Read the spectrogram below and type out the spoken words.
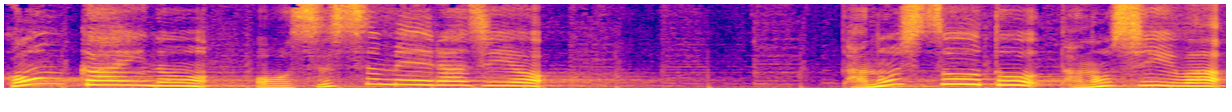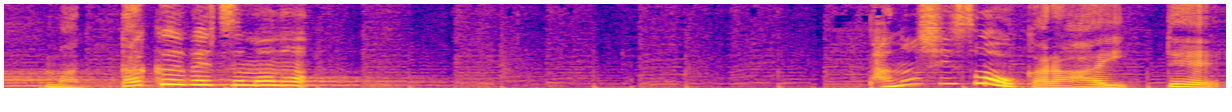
今回のおすすめラジオ楽しそうと楽しいは全く別物しそうから入って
